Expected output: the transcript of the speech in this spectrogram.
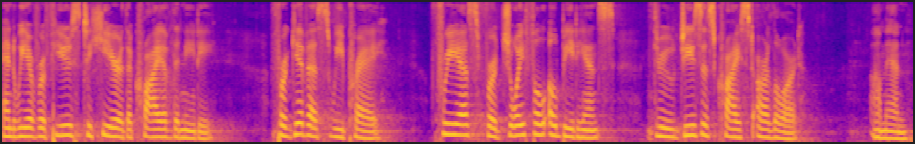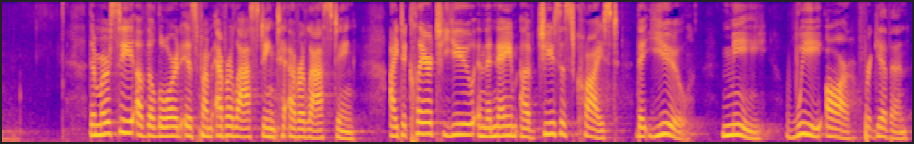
And we have refused to hear the cry of the needy. Forgive us, we pray. Free us for joyful obedience through Jesus Christ our Lord. Amen. The mercy of the Lord is from everlasting to everlasting. I declare to you in the name of Jesus Christ that you, me, we are forgiven.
